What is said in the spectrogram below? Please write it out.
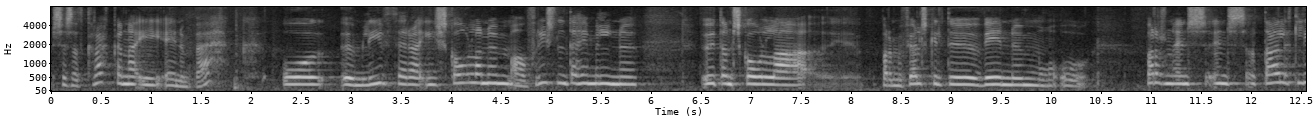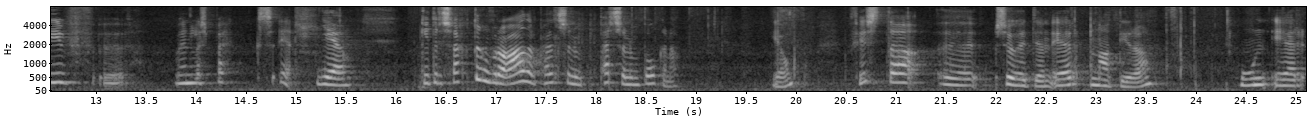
sagt, krakkana í einum bekk og um líf þeirra í skólanum, á fríslundaheimilinu, utan skóla, bara með fjölskyldu, vinum og, og bara svona eins, eins daglegt líf uh, vennilegs bekks er. Já. Getur þið sagt okkur frá aðar personum, personum bókana? Já, fyrsta uh, sögheitjan er Nadíra. Hún er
